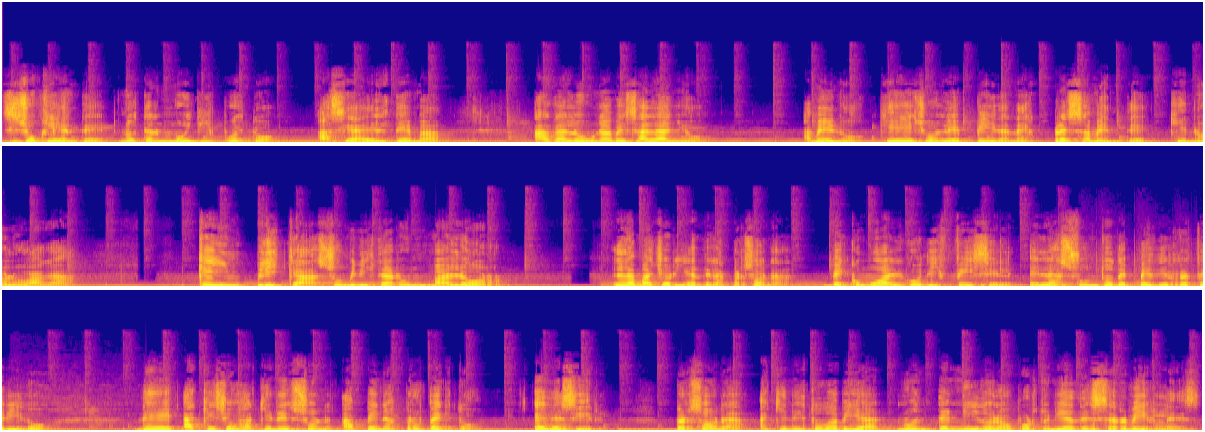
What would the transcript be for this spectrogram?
Si sus clientes no están muy dispuestos hacia el tema, hágalo una vez al año, a menos que ellos le pidan expresamente que no lo haga. ¿Qué implica suministrar un valor? La mayoría de las personas ve como algo difícil el asunto de pedir referido de aquellos a quienes son apenas prospectos, es decir, personas a quienes todavía no han tenido la oportunidad de servirles.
